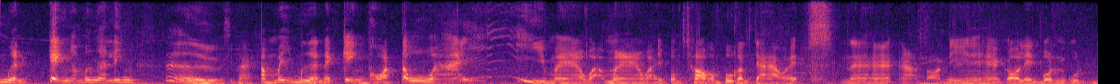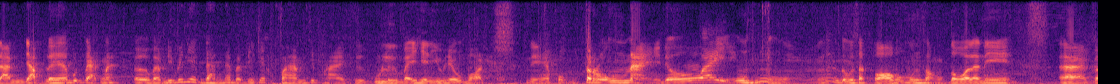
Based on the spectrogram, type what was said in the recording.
เหมือนเก่งอะมึงอะลิง เออชิบหายอะไม่เหมือนนะเก่งพอตัวไอ้มาว่ะแมาว่ะที่ผมชอบคำพูดคำจาวเฮ้นะฮะอ่าตอนนี้นะฮะก็เลนบนกูดันยับเลยนะบุดแบกนะเออแบบนี้ไม่เรียกดันนะแบบนี้เรียกฟาร์มที่ผายคือกูลืมไปเฮียนอยู่เฮลบอร์ดนี่ฮะผมตรงไหนด้วยดูสกอร์พวกมึงสองตัวแล้วนี่ อ่อก็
